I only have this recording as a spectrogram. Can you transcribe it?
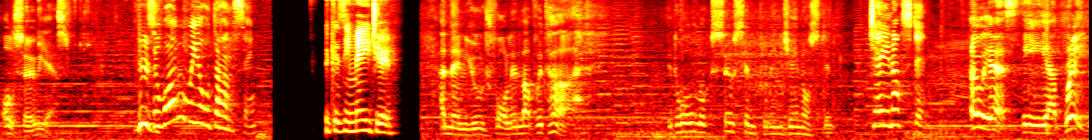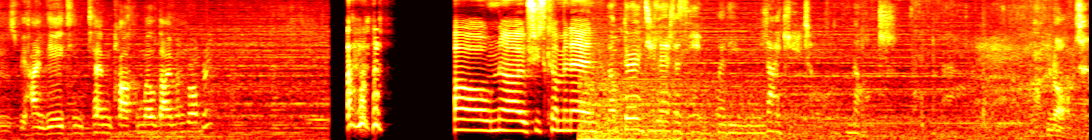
also, yes. so why were we all dancing? Because he made you. And then you'd fall in love with her. It all looks so simple in Jane Austen. Jane Austen. Oh, yes, the uh, brains behind the 1810 Clerkenwell diamond robbery. Oh no, she's coming in. Not going to let us in, whether you like it or not. Not.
